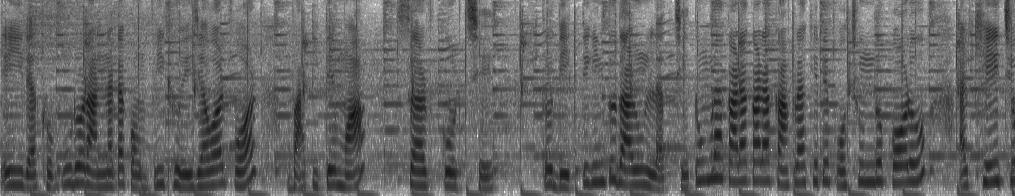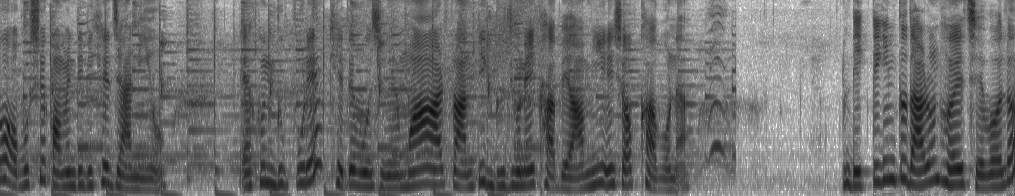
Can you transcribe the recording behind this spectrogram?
এই দেখো, পুরো রান্নাটা কমপ্লিট হয়ে যাওয়ার পর বাটিতে মা সার্ভ করছে। তো দেখতে কিন্তু দারুণ লাগছে। তোমরা কারা কারা কাঁকড়া খেতে পছন্দ করো আর খেয়েছো, অবশ্যই কমেন্টে লিখে জানিও। এখন দুপুরে খেতে বসবে। মা আর প্রান্তিক দুজনেই খাবে, আমি এসব খাব না। দেখতে কিন্তু দারুণ হয়েছে, বলো।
